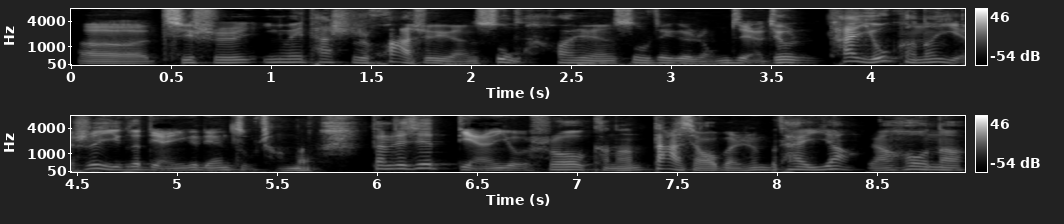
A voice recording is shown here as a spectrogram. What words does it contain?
呃，其实因为它是化学元素嘛，化学元素这个溶解就是它有可能也是一个点一个点组成的，但这些点有时候可能大小本身不太一样，然后呢，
